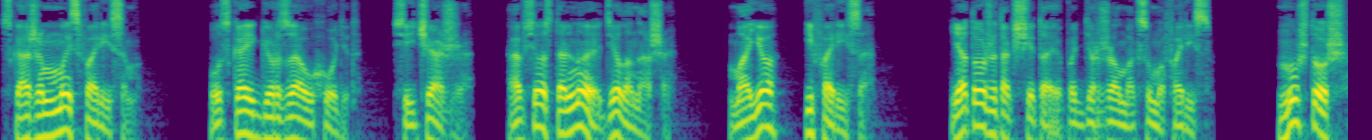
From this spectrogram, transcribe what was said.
Скажем мы с Фарисом. Пускай Герза уходит. Сейчас же. А все остальное — дело наше. Мое и Фариса». «Я тоже так считаю», — поддержал Максума Фарис. «Ну что ж»,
